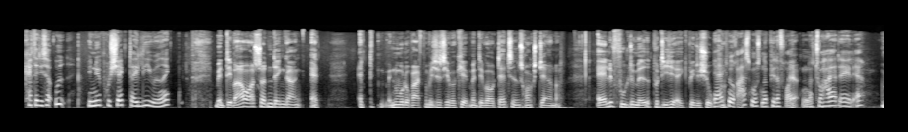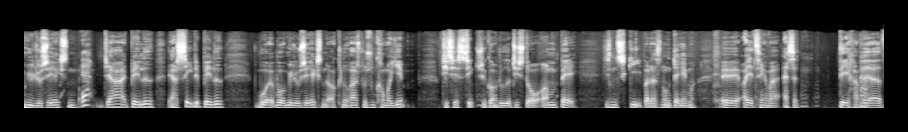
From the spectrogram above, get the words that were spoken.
kaster de sig ud i nye projekter i livet, ikke? Men det var jo også sådan dengang, at at, nu må du rette mig, hvis jeg siger forkert, men det var jo datidens rockstjerner. Alle fulgte med på de her ekspeditioner. Ja, Knud Rasmussen og Peter Freuchen ja. og Thor Heyerdahl, ja. Mylius Eriksen. Ja. Jeg har et billede, jeg har set et billede, hvor, hvor Mylius Eriksen og Knud Rasmussen kommer hjem. De ser sindssygt godt ud, og de står om bag i sådan skib, og der er sådan nogle damer. Øh, og jeg tænker bare, altså, det har ja. været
